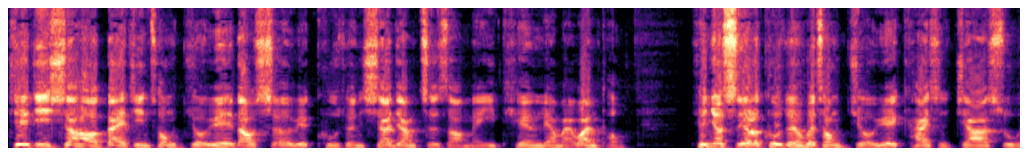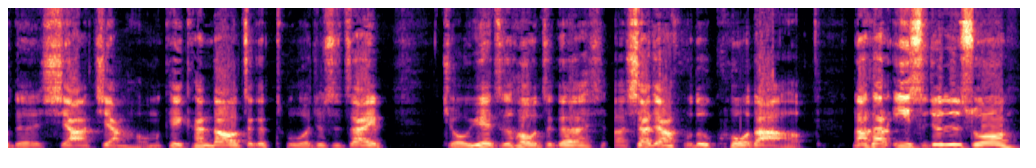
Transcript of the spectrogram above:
接近消耗殆尽，从九月到十二月库存下降至少每一天两百万桶。全球石油的库存会从九月开始加速的下降。哈，我们可以看到这个图，就是在九月之后，这个呃下降幅度扩大。哈，那它的意思就是说，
